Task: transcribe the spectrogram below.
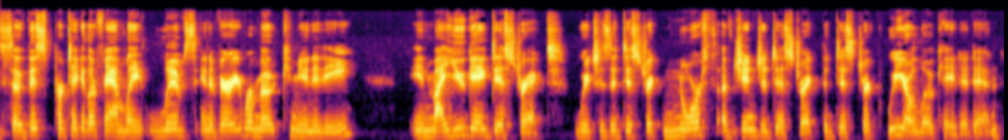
so this particular family lives in a very remote community in Mayuge district, which is a district north of Jinja district, the district we are located in.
